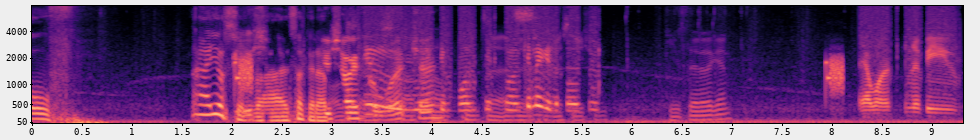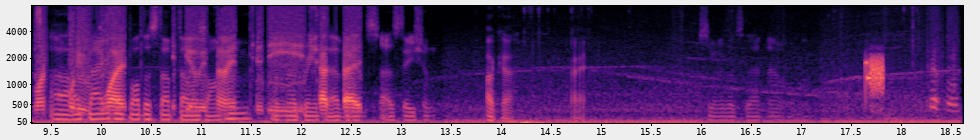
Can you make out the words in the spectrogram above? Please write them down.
Oof. Ah, you'll survive. Suck it up. You sorry for what, Chad? Can I get the poster? Can you say that again? Yeah, one. It's gonna be one Uh, forty bagged one. up all the stuff that was on him. to I'm gonna bring it to side. evidence uh, station. Okay. Alright. So I'm gonna go to that now.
